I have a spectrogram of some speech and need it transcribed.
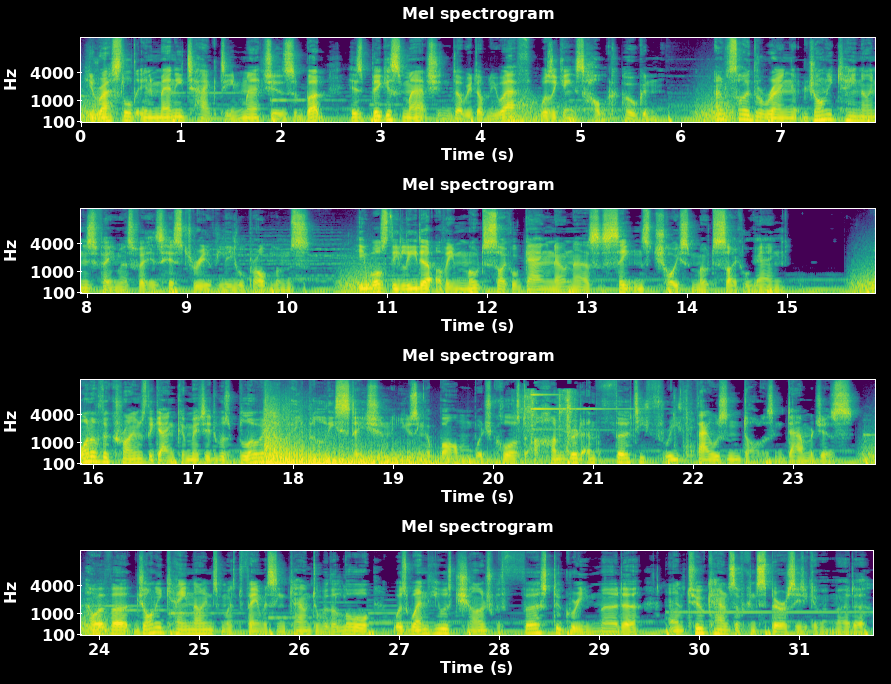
He wrestled in many tag team matches, but his biggest match in WWF was against Hulk Hogan. Outside the ring, Johnny K9 is famous for his history of legal problems. He was the leader of a motorcycle gang known as Satan's Choice Motorcycle Gang. One of the crimes the gang committed was blowing up a police station using a bomb which caused $133,000 in damages. However, Johnny K9's most famous encounter with the law was when he was charged with first degree murder and two counts of conspiracy to commit murder.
